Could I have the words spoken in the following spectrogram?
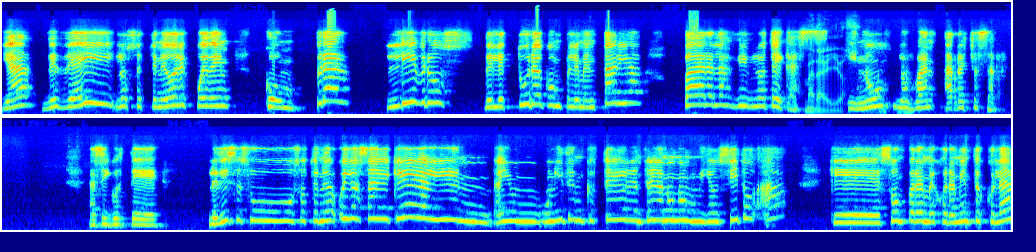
¿ya? Desde ahí los sostenedores pueden comprar libros de lectura complementaria para las bibliotecas y no los van a rechazar. Así que usted le dice a su sostenedor, oiga, ¿sabe qué? Hay, hay un, ítem que usted le entregan unos milloncitos a que son para el mejoramiento escolar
